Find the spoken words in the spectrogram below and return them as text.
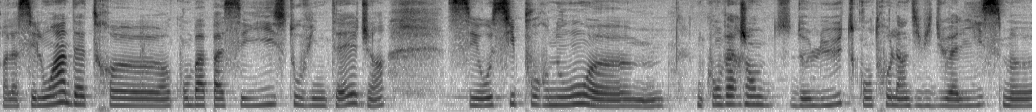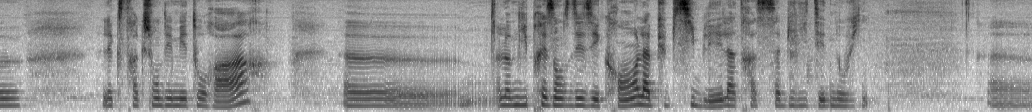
Voilà, c'est loin d'être euh, un combat passéiste ou vintage. Hein. C'est aussi pour nous euh, une convergence de lutte contre l'individualisme, l'extraction des métaux rares, euh, l'omniprésence des écrans, la pub ciblée, la traçabilité de nos vies. Euh,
